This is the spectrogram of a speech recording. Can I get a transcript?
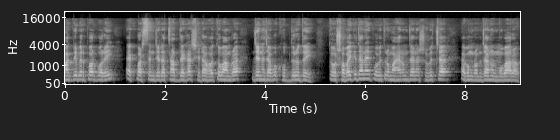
মাগরিবের পর পরেই এক পার্সেন্ট যেটা চাঁদ দেখা, সেটা হয়তো আমরা জেনে যাব খুব দ্রুতই। তো সবাইকে জানাই পবিত্র মাহের রমজানের শুভেচ্ছা এবং রমজানুল মুবারক।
